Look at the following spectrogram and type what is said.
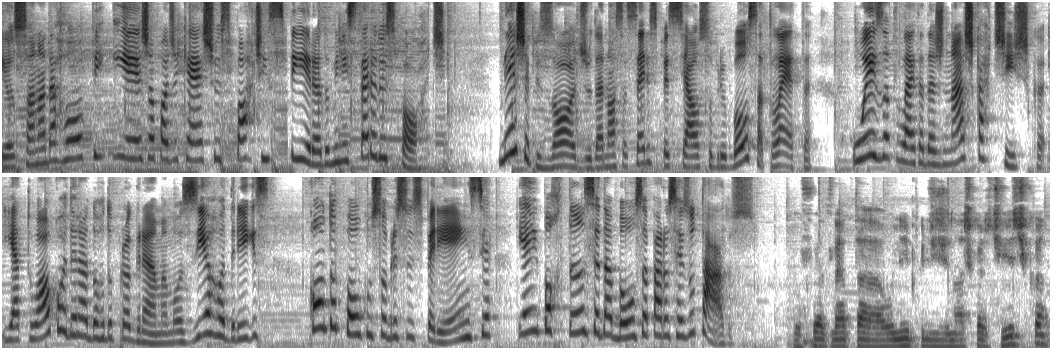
Eu sou a Nada Hope e este é o podcast O Esporte Inspira, do Ministério do Esporte. Neste episódio da nossa série especial sobre o Bolsa Atleta, o ex-atleta da ginástica artística e atual coordenador do programa, Mozia Rodrigues, conta um pouco sobre sua experiência e a importância da bolsa para os resultados. Eu fui atleta olímpico de ginástica artística,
